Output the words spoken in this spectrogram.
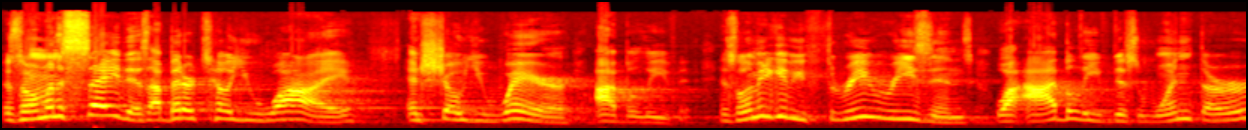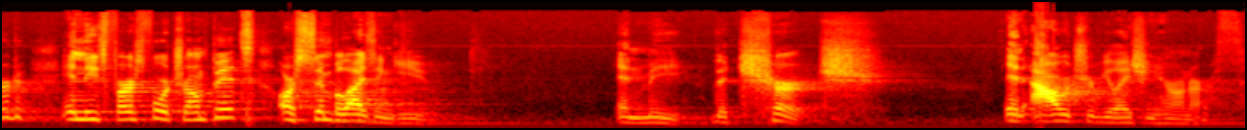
And so I'm going to say this. I better tell you why and show you where I believe it. And so let me give you three reasons why I believe this one third in these first four trumpets are symbolizing you and me, the church, in our tribulation here on earth.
